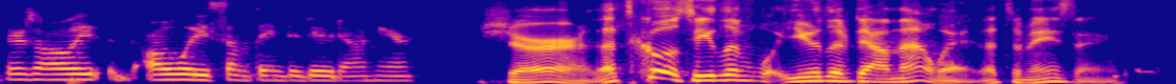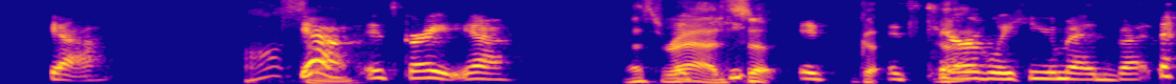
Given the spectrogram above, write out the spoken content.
There's always always something to do down here. sure. That's cool. So you live you live down that way. That's amazing. Yeah, Awesome. yeah, it's great. Yeah, that's rad. It's, So it, it's ahead. terribly humid, but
